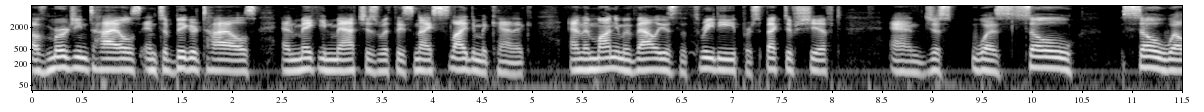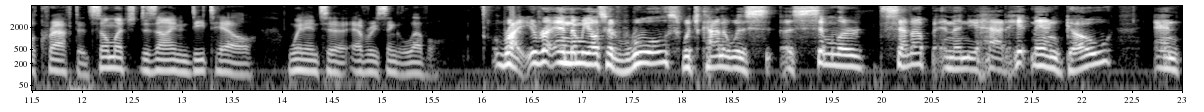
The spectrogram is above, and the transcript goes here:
of merging tiles into bigger tiles and making matches with this nice sliding mechanic. And then Monument Valley is the 3D perspective shift and just was so so well crafted. So much design and detail went into every single level. Right, right. And then we also had Rules, which kind of was a similar setup. And then you had Hitman Go, and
